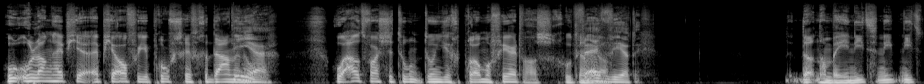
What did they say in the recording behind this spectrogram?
Hoe, hoe lang heb je, heb je over je proefschrift gedaan? Tien jaar. Hoe, oud was je toen, toen je gepromoveerd was? Goed en wel. 45. Dan, dan ben je niet, niet, niet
